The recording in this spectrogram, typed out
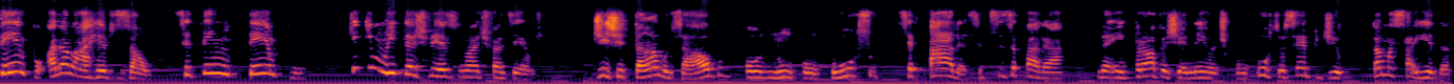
tempo, olha lá a revisão, você tem um tempo. O que, que muitas vezes nós fazemos? Digitamos algo, ou num concurso, você para, você precisa parar. Né? Em provas de Enem ou de concurso, eu sempre digo: dá uma saída,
